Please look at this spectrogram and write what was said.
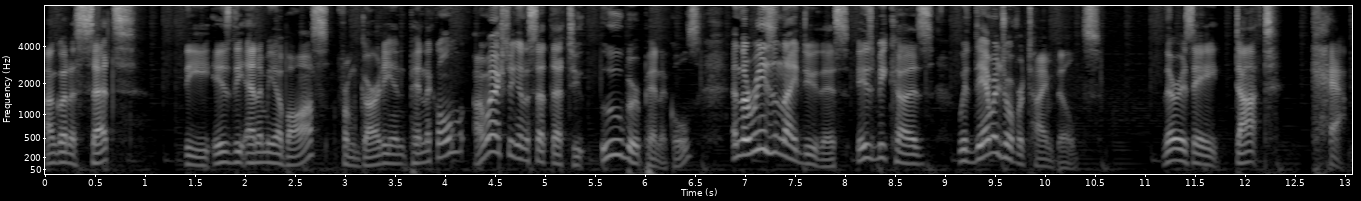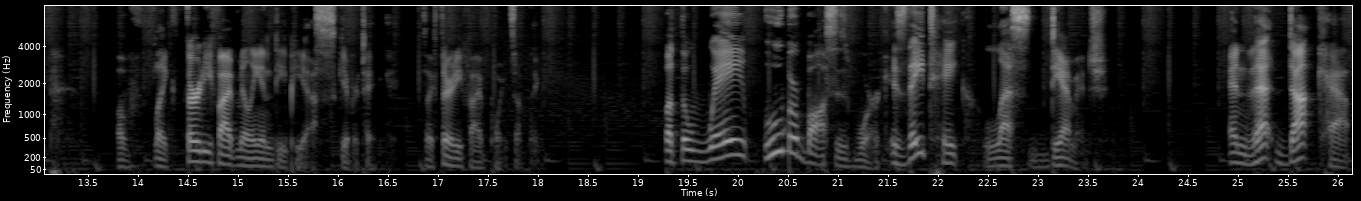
I'm going to set the is the enemy a boss from Guardian Pinnacle. I'm actually going to set that to Uber Pinnacles. And the reason I do this is because with damage over time builds, there is a dot cap of like 35 million DPS, give or take. It's like 35 point something. But the way Uber bosses work is they take less damage. And that dot cap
